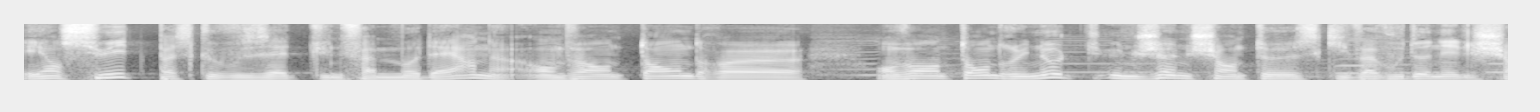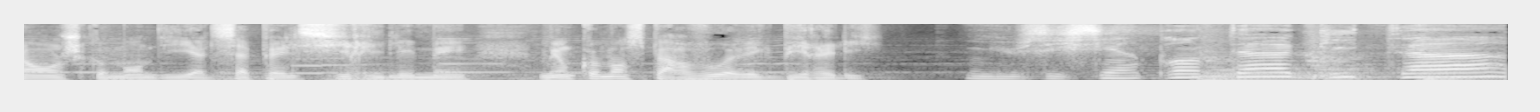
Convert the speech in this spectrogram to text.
Et ensuite, parce que vous êtes une femme moderne, on va entendre, euh, on va entendre une, autre, une jeune chanteuse qui va vous donner le change, comme on dit. Elle s'appelle Cyril Aimé. Mais on commence par vous avec Birelli. Musicien, prends ta guitare.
